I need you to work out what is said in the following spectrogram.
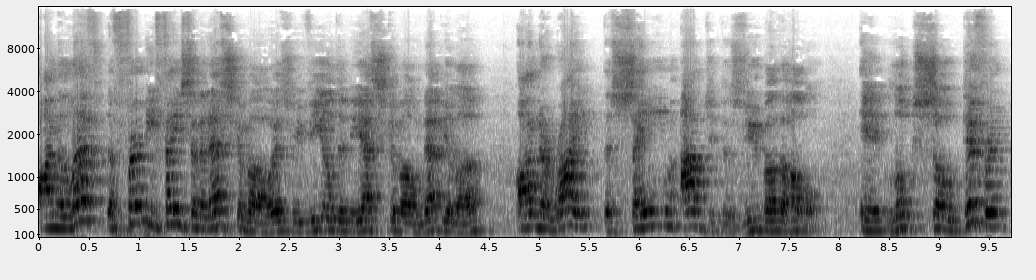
On the left, the friendly face of an Eskimo is revealed in the Eskimo Nebula. On the right, the same object is viewed by the Hubble. It looks so different,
